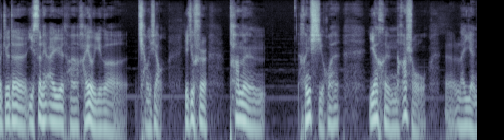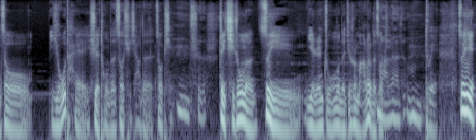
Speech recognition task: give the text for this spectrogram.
我觉得以色列爱乐团还有一个强项，也就是他们很喜欢，也很拿手，呃，来演奏犹太血统的作曲家的作品。嗯，是的，是这其中呢，最引人瞩目的就是马勒的的作品。马勒的，嗯对，所以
